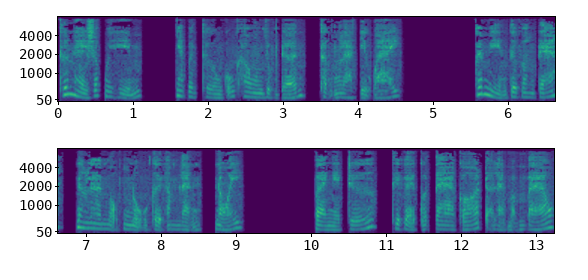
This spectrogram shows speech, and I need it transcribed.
Thứ này rất nguy hiểm, nhà bình thường cũng không dùng đến, thật là kỳ quái. Cái miệng tư văn trác nâng lên một nụ cười âm lạnh, nói. Vài ngày trước thì vệ của ta có trở lại bẩm báo.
